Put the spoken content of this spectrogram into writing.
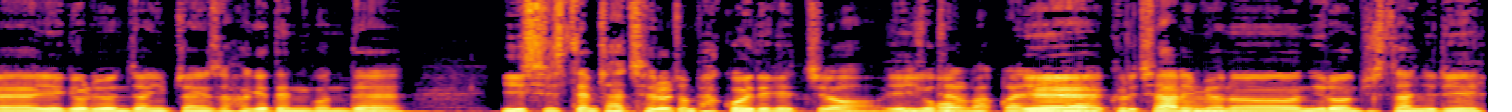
예, 예결위원장 입장에서 하게 된 건데 이 시스템 자체를 좀 바꿔야 되겠죠. 예, 이거- 시스템을 바꿔야 예, 된다. 음. 그렇지 않으면은 이런 비슷한 일이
